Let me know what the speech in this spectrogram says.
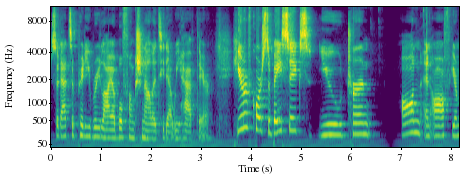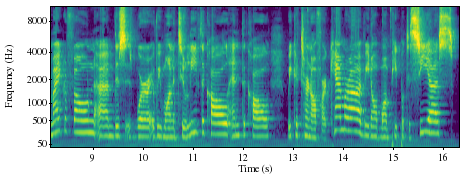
So that's a pretty reliable functionality that we have there. Here, of course, the basics, you turn on and off your microphone. Um, this is where if we wanted to leave the call, end the call, we could turn off our camera if we don't want people to see us.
